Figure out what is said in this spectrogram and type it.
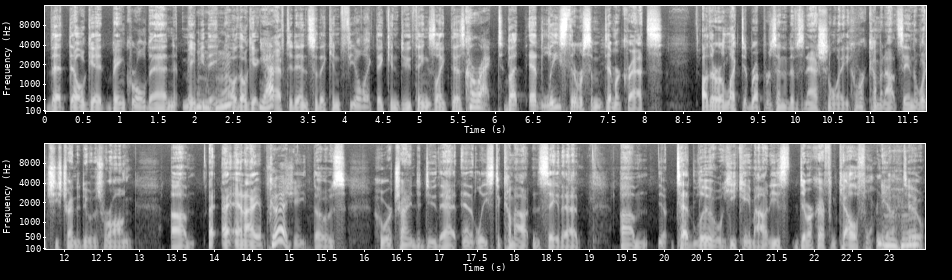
that they'll get bankrolled in. Maybe they Mhm. know they'll get Yep. grafted in, so they can feel like they can do things like this. Correct. But at least there were some Democrats, other elected representatives nationally, who were coming out saying that what she's trying to do is wrong. Um, I, I, and I appreciate those who are trying to do that, and at least to come out and say that. Um, you know, Ted Lieu, he came out. He's Democrat from California Mhm. too.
